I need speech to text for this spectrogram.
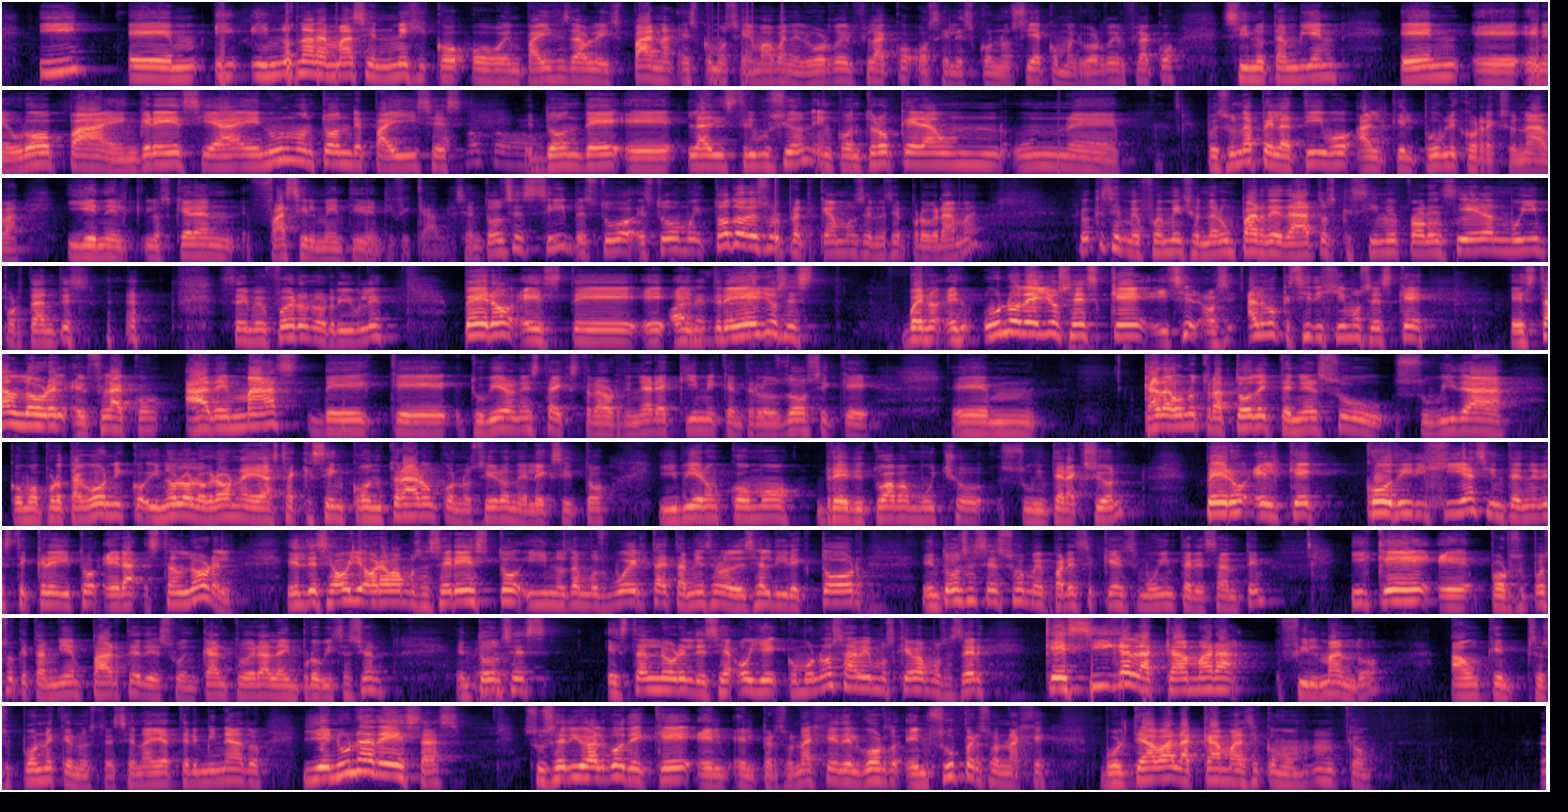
Em, y, y, no nada más en México o en países de habla hispana es como se llamaban el gordo del flaco o se les conocía como el gordo del flaco, sino también en, eh, en Europa, en Grecia, en un montón de países donde eh, la distribución encontró que era un... Eh, pues un apelativo al que el público reaccionaba y en el, los que eran fácilmente identificables. Entonces, sí, estuvo, estuvo muy. Todo eso lo platicamos en ese programa. Creo que se me fue mencionar un par de datos que sí me parecieron muy importantes. se me fueron horrible. Pero este, eh, entre ellos, es, bueno, en, uno de ellos es que, algo que sí dijimos es que Stan Laurel, el flaco, además de que tuvieron esta extraordinaria química entre los dos y que em, cada uno trató de tener su, vida como protagónico y no lo lograron hasta que se encontraron, conocieron el éxito y vieron cómo redituaba mucho su interacción, pero el que codirigía sin tener este crédito era Stan Laurel. Él decía, oye, ahora vamos a hacer esto y nos damos vuelta, y también se lo decía el director. Entonces eso me parece que es muy interesante y que eh, por supuesto que también parte de su encanto era la improvisación. Entonces... Stan Laurel decía, oye, como no sabemos qué vamos a hacer, que siga la cámara filmando, aunque se supone que nuestra escena haya terminado. Y en una de esas sucedió algo de que el, personaje del gordo, en su personaje, volteaba la cámara así como, mm,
